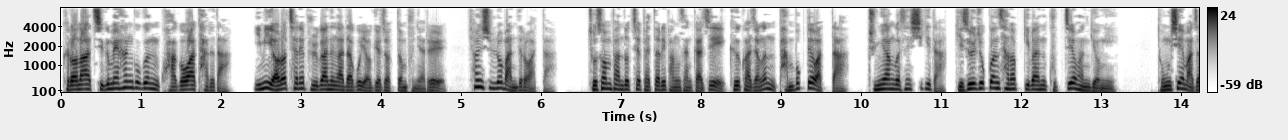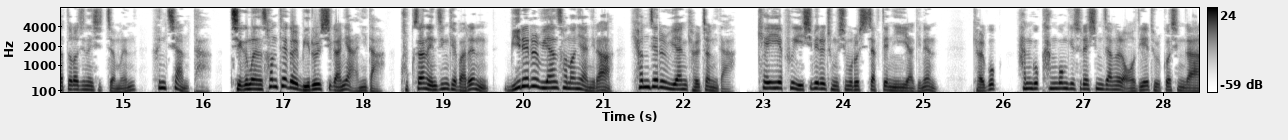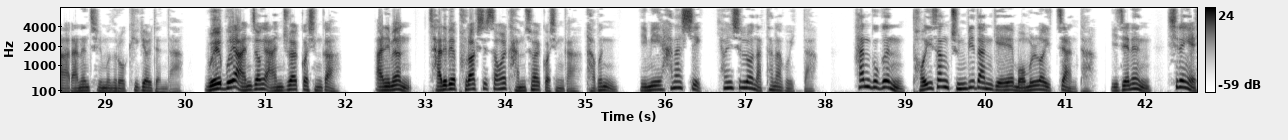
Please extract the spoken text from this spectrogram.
그러나 지금의 한국은 과거와 다르다. 이미 여러 차례 불가능하다고 여겨졌던 분야를 현실로 만들어 왔다. 조선 반도체 배터리 방산까지 그 과정은 반복돼 왔다. 중요한 것은 시기다. 기술 조건 산업 기반 국제 환경이 동시에 맞아떨어지는 시점은 흔치 않다. 지금은 선택을 미룰 시간이 아니다. 국산 엔진 개발은 미래를 위한 선언이 아니라 현재를 위한 결정이다. KF-21을 중심으로 시작된 이 이야기는 결국 한국 항공기술의 심장을 어디에 둘 것인가 라는 질문으로 귀결된다. 외부의 안정에 안주할 것인가? 아니면 자립의 불확실성을 감수할 것인가? 답은 이미 하나씩 현실로 나타나고 있다. 한국은 더 이상 준비 단계에 머물러 있지 않다. 이제는 실행의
